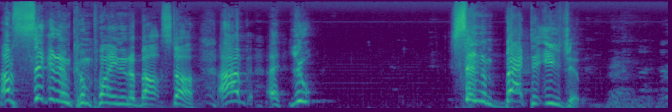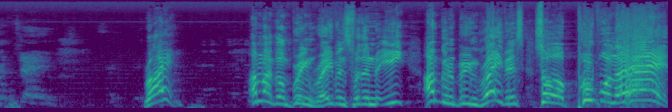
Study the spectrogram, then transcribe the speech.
I'm sick of them complaining about stuff. I'm, uh, you send them back to Egypt. Right? I'm not going to bring ravens for them to eat. I'm going to bring ravens so they'll poop on their head.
